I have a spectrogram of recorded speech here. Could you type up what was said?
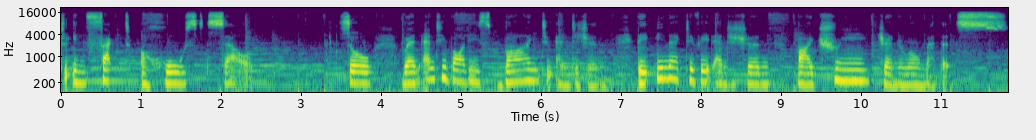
to infect a host cell. So, when antibodies bind to antigen, they inactivate antigen by three general methods.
